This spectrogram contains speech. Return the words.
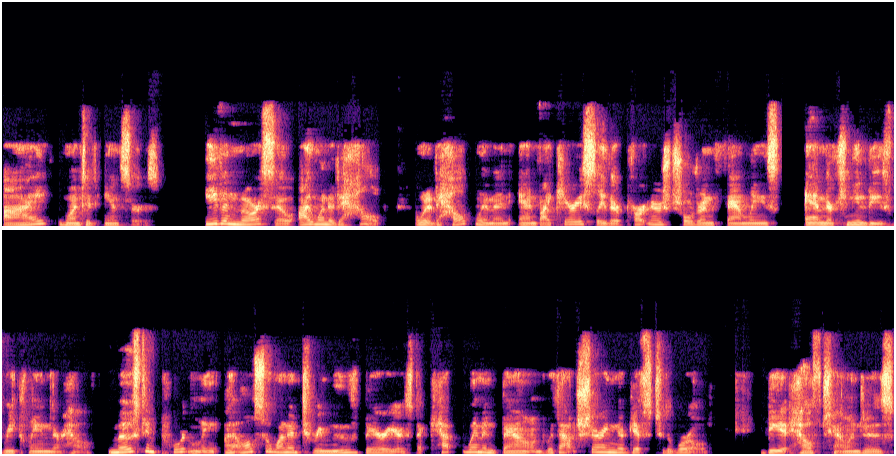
I wanted answers. Even more so, I wanted to help. I wanted to help women and vicariously their partners, children, families, and their communities reclaim their health. Most importantly, I also wanted to remove barriers that kept women bound without sharing their gifts to the world, be it health challenges,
